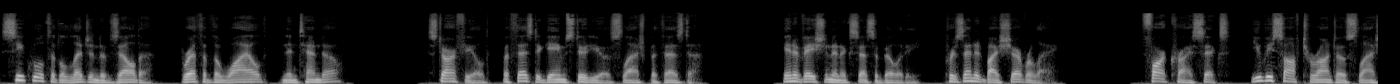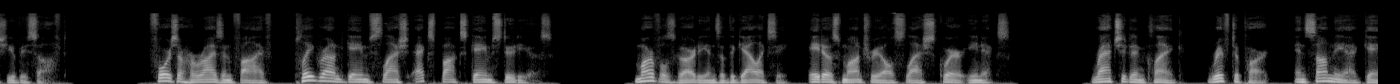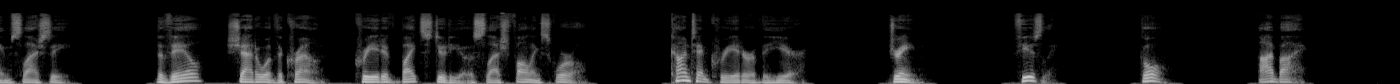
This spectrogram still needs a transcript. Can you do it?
Sequel to The Legend of Zelda, Breath of the Wild, Nintendo. Starfield, Bethesda Game Studios slash Bethesda. Innovation and Accessibility, presented by Chevrolet. Far Cry 6, Ubisoft Toronto slash Ubisoft. Forza Horizon 5, Playground Games slash Xbox Game Studios. Marvel's Guardians of the Galaxy, Eidos Montreal slash Square Enix. Ratchet and Clank, Rift Apart, Insomniac Games slash Z. The Veil, Shadow of the Crown, Creative Bytes Studios slash Falling Squirrel. Content Creator of the Year. Dream. Fuslie. Goal. Ibai.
